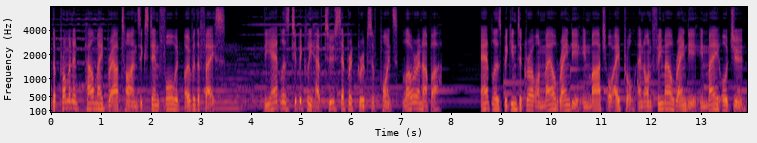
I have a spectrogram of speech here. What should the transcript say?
The prominent, palmate brow tines extend forward, over the face. The antlers typically have two separate groups of points, lower and upper. Antlers begin to grow on male reindeer in March or April and on female reindeer in May or June.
